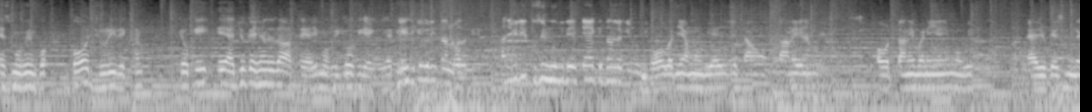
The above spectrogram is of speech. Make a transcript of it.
ਇਸ ਮੂਵੀ ਨੂੰ ਬਹੁ- ਬਹੁਤ ਜ਼ਰੂਰੀ ਦੇਖਣ ਕਿਉਂਕਿ ਇਹ ਐਜੂਕੇਸ਼ਨ ਦੇ ਆਧਾਰ ਤੇ ਹੈ ਜੀ ਮੂਵੀ ਜੋ ਵੀ ਹੈਗੀ ਹੈ। ਠੀਕ ਹੈ ਜੀ ਕੀ ਵਾਰੀ ਧੰਨਵਾਦ। ਹਾਂਜੀ ਵੀਰ ਜੀ ਤੁਸੀਂ ਮੂਵੀ ਦੇਖ ਕੇ ਆਏ ਕਿੱਦਾਂ ਲੱਗੀ ਮੂਵੀ ਬਹੁਤ ਵਧੀਆ ਮੂਵੀ ਹੈ ਜੀ ਜਿੱਦਾਂ ਔਰਤਾਂ ਨੇ ਔਰਤਾਂ ਨੇ ਬਣੀ ਹੈ ਜੀ ਮੂਵੀ ਐਜੂਕੇਸ਼ਨ ਦੇ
